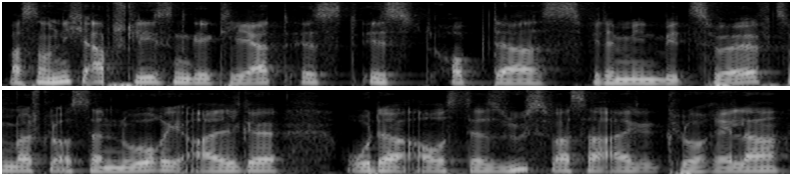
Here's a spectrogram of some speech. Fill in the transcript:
Was noch nicht abschließend geklärt ist, ist, ob das Vitamin B12 zum Beispiel aus der Nori-Alge oder aus der Süßwasseralge Chlorella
